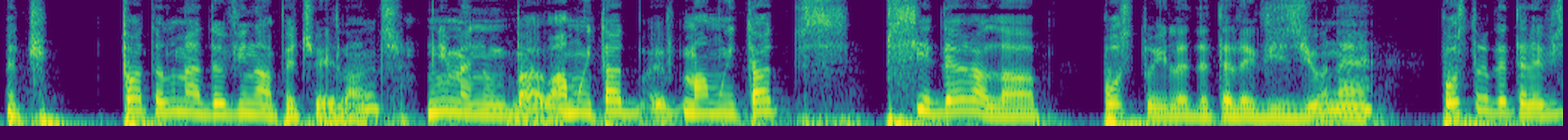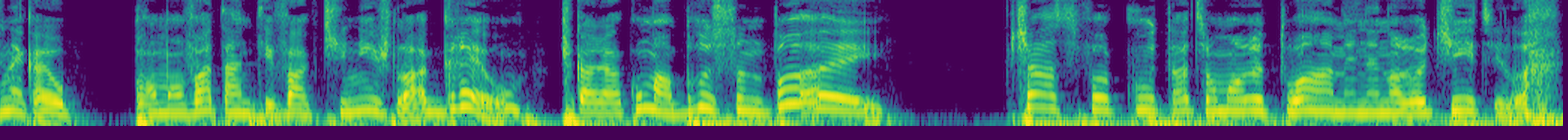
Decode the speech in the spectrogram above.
Deci, toată lumea dă vina pe ceilalți, nimeni nu... Am uitat, m-am uitat sideral la posturile de televiziune, posturi de televiziune care au promovat antivacciniști la greu și care acum brusc sunt, băi, ce ați făcut? Ați omorât oameni nenorociților.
